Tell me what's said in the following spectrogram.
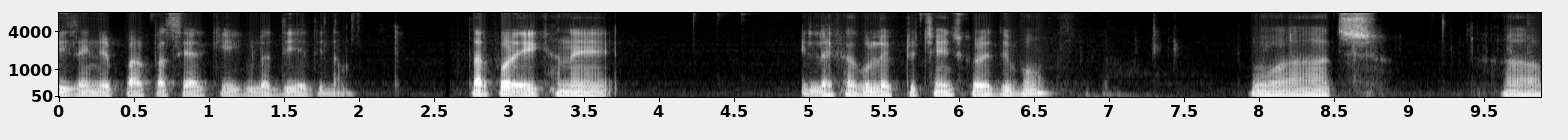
ডিজাইনের পারপাসে আর কি এগুলো দিয়ে দিলাম। তারপর এইখানে লেখাগুলো একটু চেঞ্জ করে দিব। Watch how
